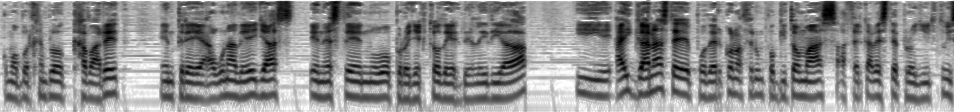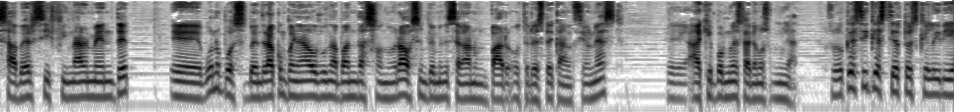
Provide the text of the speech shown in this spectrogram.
como por ejemplo Cabaret, entre algunas de ellas en este nuevo proyecto de, de Lady Gaga. Y hay ganas de poder conocer un poquito más acerca de este proyecto y saber si finalmente eh, bueno, pues vendrá acompañado de una banda sonora o simplemente serán un par o tres de canciones. Eh, aquí por no estaremos muy atentos. Lo que sí que es cierto es que Lady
